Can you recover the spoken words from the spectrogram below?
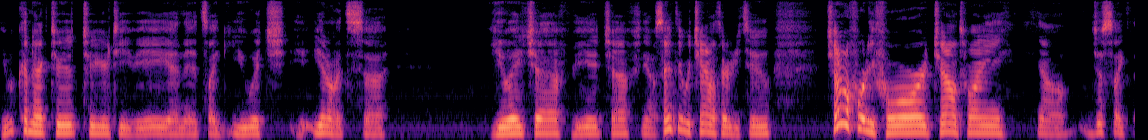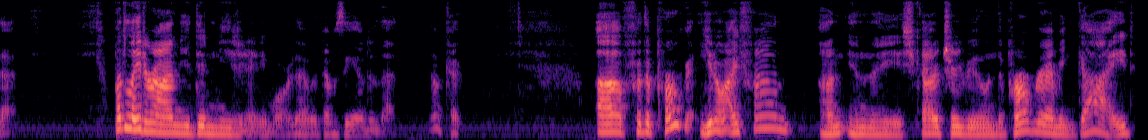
You would connect to to your TV, and it's like you which You know, it's uh, UHF, VHF, you know, same thing with channel 32, channel 44, channel 20, you know, just like that. But later on, you didn't need it anymore. That, that was the end of that. Okay. Uh, for the program, you know, I found on in the Chicago Tribune the programming guide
